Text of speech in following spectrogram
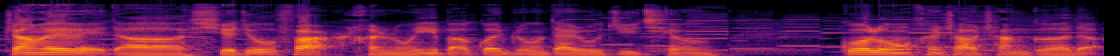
张伟伟的学究范儿很容易把观众带入剧情，郭龙很少唱歌的。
